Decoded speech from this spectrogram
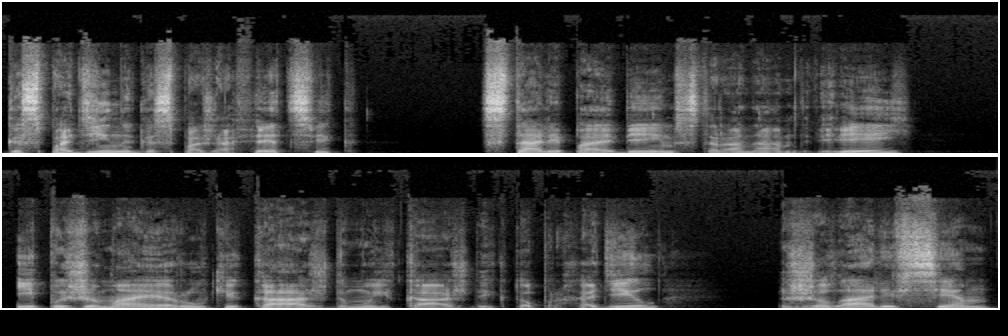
Господин и госпожа Фецвик стали по обеим сторонам дверей и, пожимая руки каждому и каждый, кто проходил, желали всем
